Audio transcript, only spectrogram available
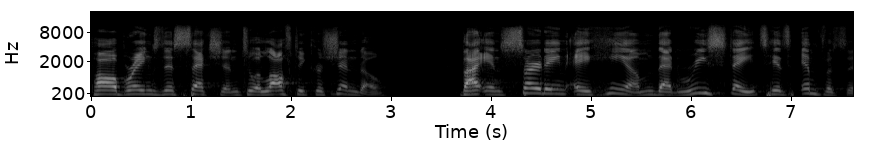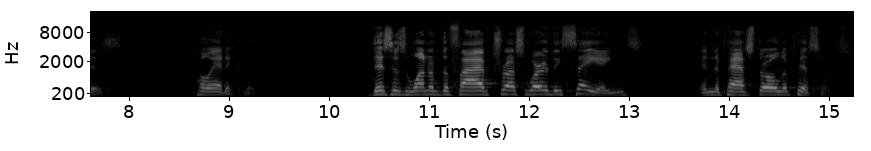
Paul brings this section to a lofty crescendo by inserting a hymn that restates his emphasis poetically. This is one of the five trustworthy sayings in the pastoral epistles.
